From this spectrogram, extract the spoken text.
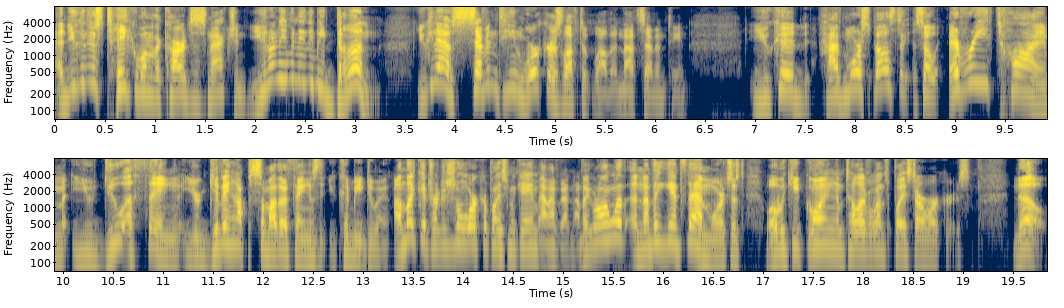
And you can just take one of the cards as an action. You don't even need to be done. You can have 17 workers left. Well, not 17. You could have more spells to. So every time you do a thing, you're giving up some other things that you could be doing. Unlike a traditional worker placement game, and I've got nothing wrong with, and nothing against them, where it's just, well, we keep going until everyone's placed our workers. No.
